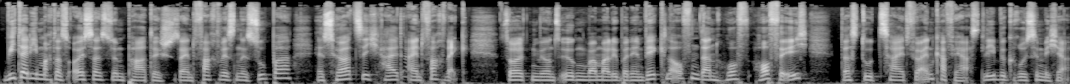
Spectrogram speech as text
Vitali macht das äußerst sympathisch. Sein Fachwissen ist super, es hört sich halt einfach weg. Sollten wir uns irgendwann mal über den Weg laufen, dann hoff, hoffe ich, dass du Zeit für einen Kaffee hast. Liebe Grüße, Micha.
